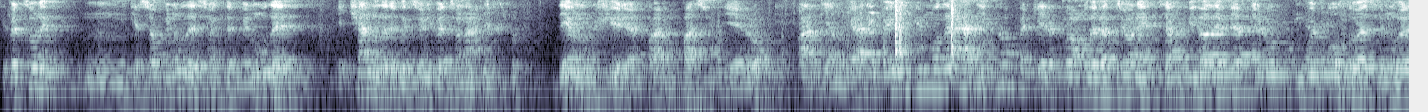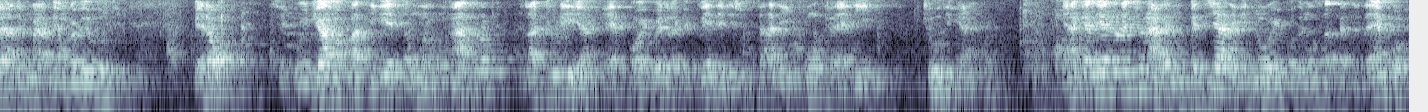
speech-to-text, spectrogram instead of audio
Le persone mh, che sono venute e sono intervenute e hanno delle questioni personali devono riuscire a fare un passo indietro e far dialogare quelli più moderati, non perché con la moderazione siamo abituati a piacere in quel posto a essere moderati, ormai l'abbiamo capito tutti, però se cominciamo a fatichetta uno con un altro, la giuria, che è poi quella che vede i risultati concreti, giudica. E anche a livello regionale non pensiate che noi potremmo stare a perdere tempo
